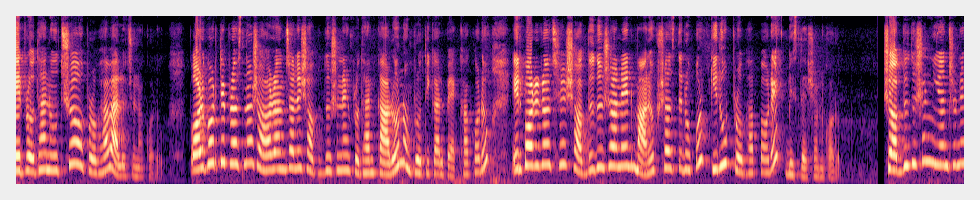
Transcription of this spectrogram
এর প্রধান উৎস ও প্রভাব আলোচনা করো। পরবর্তী প্রশ্ন, শহরাঞ্চলে শব্দ দূষণের প্রধান কারণ ও প্রতিকার ব্যাখ্যা করো। এরপরে রয়েছে, শব্দ দূষণের মানব স্বাস্থ্যের উপর কিরূপ প্রভাব পড়ে বিশ্লেষণ করো। শব্দ দূষণ নিয়ন্ত্রণে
